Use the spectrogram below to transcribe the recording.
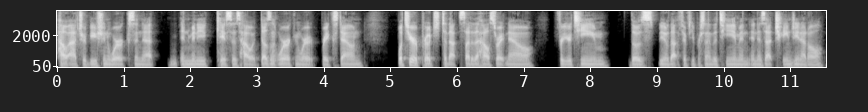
how attribution works and that in many cases how it doesn't work and where it breaks down. What's your approach to that side of the house right now for your team? Those, you know, that 50% of the team, and, and is that changing at all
